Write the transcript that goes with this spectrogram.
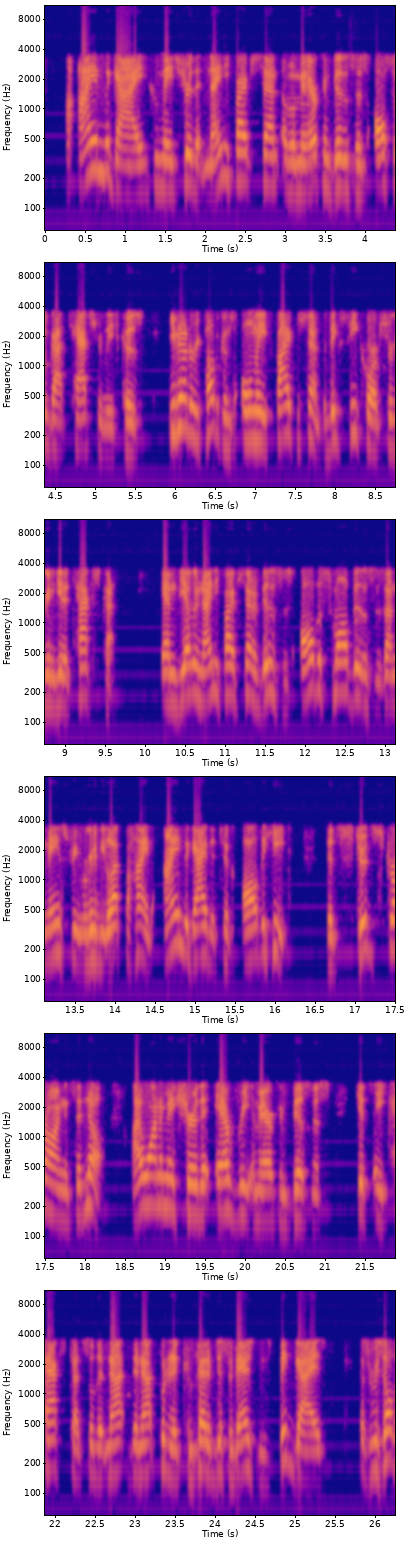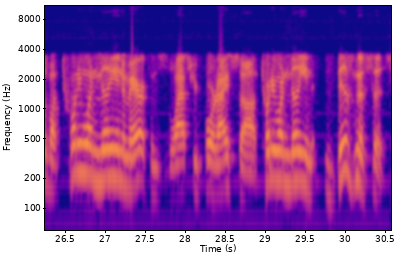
I am the guy who made sure that 95% of American businesses also got tax relief because even under Republicans, only 5%, the big C corps, are going to get a tax cut and the other 95% of businesses, all the small businesses on Main Street were going to be left behind. I'm the guy that took all the heat, that stood strong and said, no, I want to make sure that every American business gets a tax cut so that not they're not put at a competitive disadvantage. These big guys, as a result, about 21 million Americans, the last report I saw, 21 million businesses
